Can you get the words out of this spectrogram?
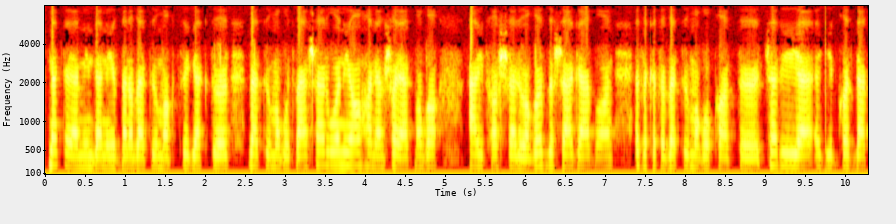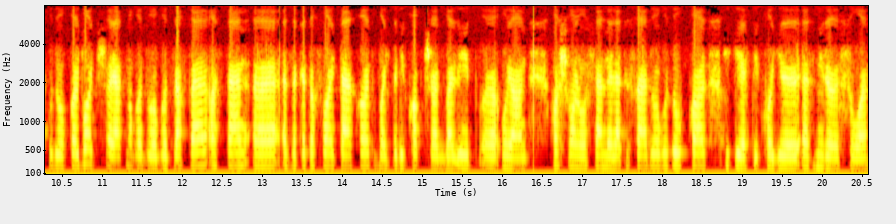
ne kelljen minden évben a vetőmag cégektől vetőmagot vásárolnia, hanem saját maga állíthassa elő a gazdaságában, ezeket a vetőmagokat cserélje egyéb gazdálkodókkal, vagy saját maga dolgozza fel, aztán ezeket a fajtákat, vagy pedig kapcsolatban kapcsolatba lép olyan hasonló szemléletű feldolgozókkal, akik értik, hogy ez miről szól.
